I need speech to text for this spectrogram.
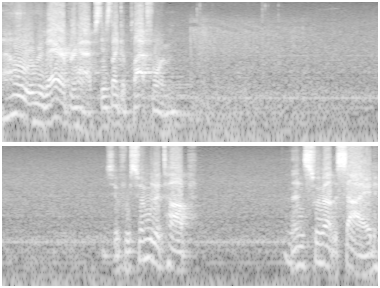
Oh, over there perhaps. There's like a platform. So if we swim to the top, and then swim out the side,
